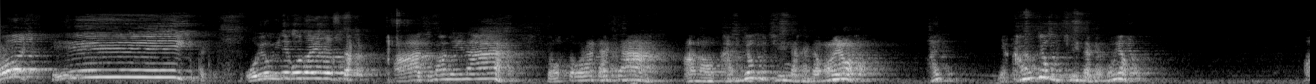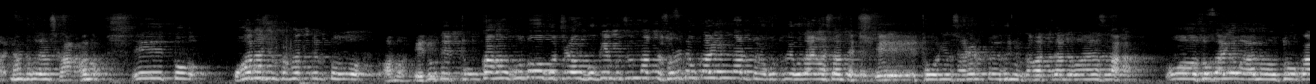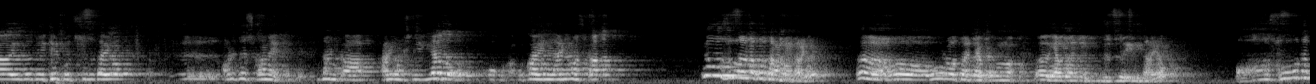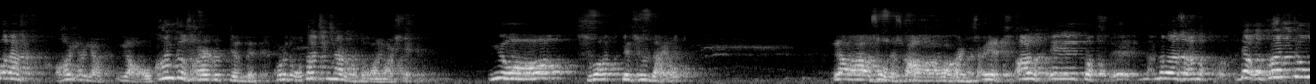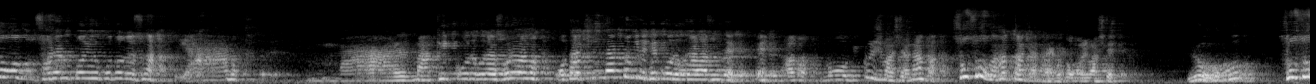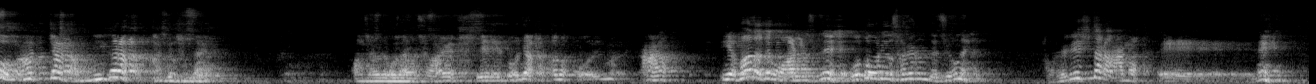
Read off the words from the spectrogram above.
おいへいお呼びでございますか。ああ、すまねえな。ちょっとおらたちな。あの、感情口んだけどもよ。はいいや、感情口んだけどもよ。あ、なんでございますか？あの、えっ、ー、と、お話伺ってると、あの、江戸で10日間ほどこちらをご見物になって、それでお帰りになるということでございましたんで、えー、投入されるというふうに伺ってたんでございますが、おお、そうだよ、あの、10日江戸で見物するだよ。えー、あれですかね、何かありまして、宿おお帰りになりますか？いや、そんなことはないだよ。うん、おらたちはこの宿に物入だよ。ああ、そうでございます。あ、いやいや、いや、お勘定されるって言うんで、これでお立ちになるかと思いまして。いや、座ってするだよ。いやー、そうですか。わかりました。えあの、えー、っと、えー、なんでございます。あの、じゃ、お勘定をされるということですが、いや、あの、まあ、まあ結構でございます。それはあの、お立ちになる時で結構でございますんで、え、あの、もうびっくりしましたよ。なんか、粗相があったんじゃないかと思いまして。よう、粗相があっちゃ何から感情するんだよ。あ、さようでございますか。え、えー、と、じゃあ、あの、あ、いや、まだでもあれですね、ご登竜されるんですよね。それでしたら、あの、えー、ね、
